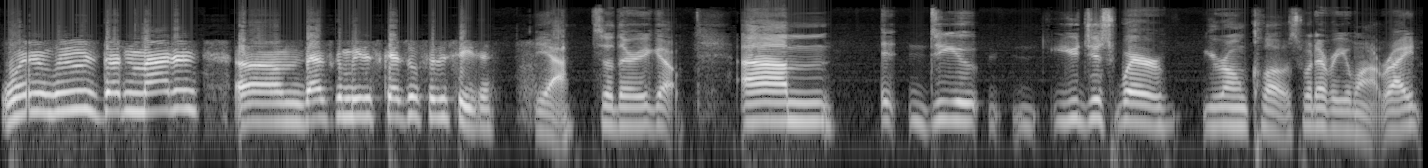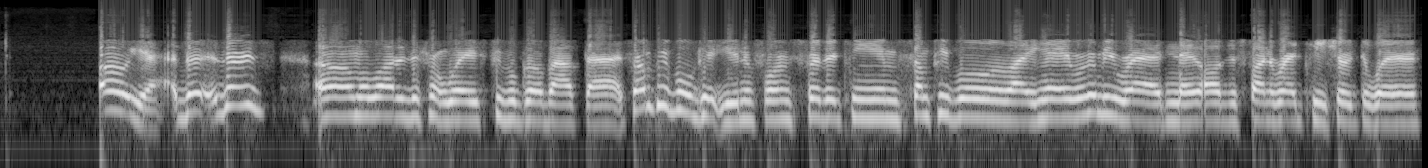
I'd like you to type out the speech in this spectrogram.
win or lose doesn't matter. Um, that's going to be the schedule for the season. Yeah. So there you go. Um, do you you just wear your own clothes, whatever you want, right? Oh yeah, there, there's um, a lot of different ways people go about that. Some people get uniforms for their team. Some people are like, hey, we're gonna be red, and they all just find a red T-shirt to wear.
